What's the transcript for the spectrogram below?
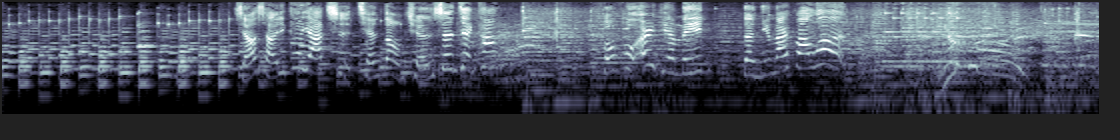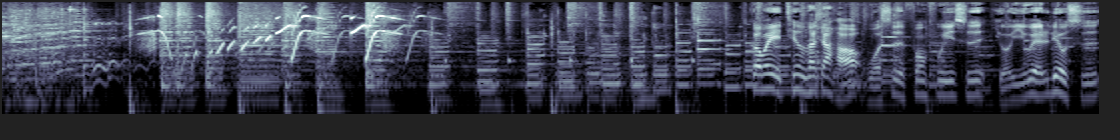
小小一颗牙齿牵动全身健康，丰富二点零等您来发问。各位听众，大家好，我是丰富医师。有一位六十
